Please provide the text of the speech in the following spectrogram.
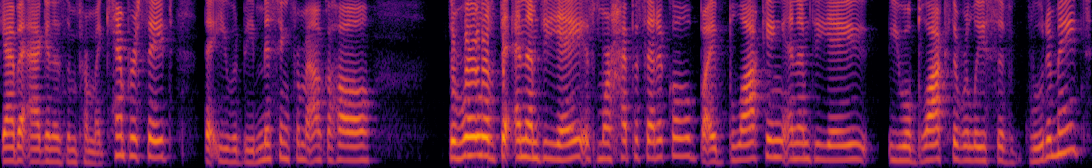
GABA agonism from acamprosate that you would be missing from alcohol. The role of the NMDA is more hypothetical. By blocking NMDA, you will block the release of glutamate,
